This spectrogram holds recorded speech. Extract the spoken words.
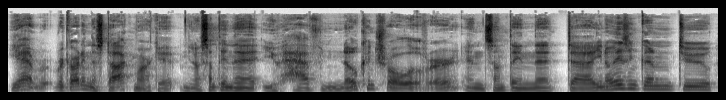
Yeah, regarding the stock market, you know, something that you have no control over, and something that uh, you know isn't going to,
